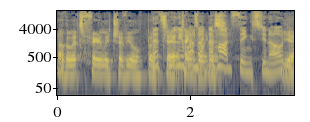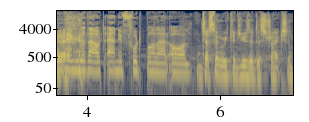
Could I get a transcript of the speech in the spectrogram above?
although it's fairly trivial. But that's really uh, one of like the this, hard things, you know, Yeah. living without any football at all. Just when we could use a distraction.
